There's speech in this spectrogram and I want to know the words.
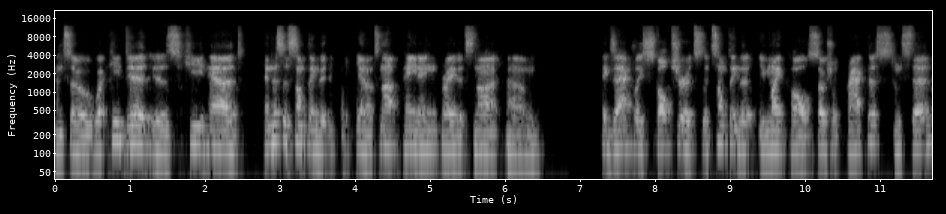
And so what he did is he had, and this is something that, you know, it's not painting, right? It's not um, exactly sculpture. It's, it's something that you might call social practice instead.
